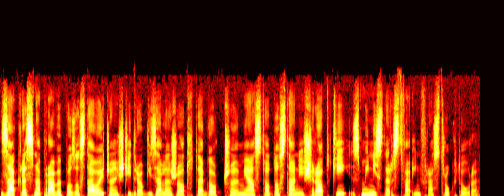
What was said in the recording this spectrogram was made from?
Zakres naprawy pozostałej części drogi zależy od tego, czy miasto dostanie środki z Ministerstwa Infrastruktury.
